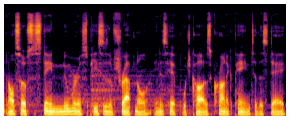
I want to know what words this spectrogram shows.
and also sustained numerous pieces of shrapnel in his hip which cause chronic pain to this day.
